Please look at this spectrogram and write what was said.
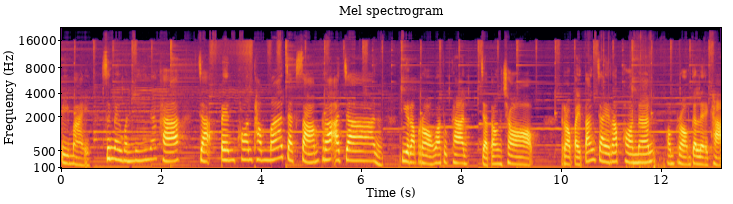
ปีใหม่ ซึ่งในวันนี้นะคะ จะเป็นพรธรรมะจากสามพระอาจารย์ ที่รับรองว่าทุกท่านจะต้องชอบ เราไปตั้งใจรับพรนั้นพร้อมๆกันเลยค่ะ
